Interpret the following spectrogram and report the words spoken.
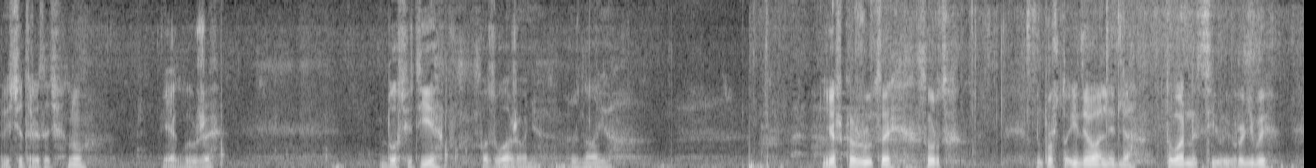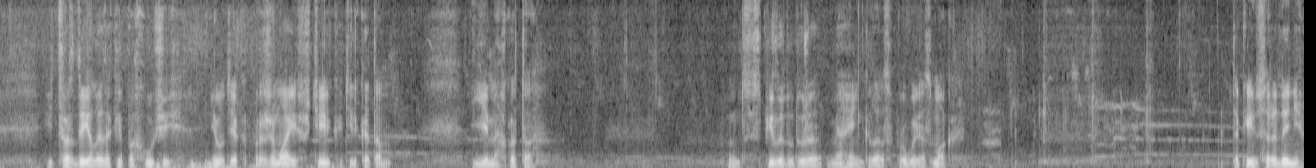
230. Ну, якби вже досвід є по зважуванню, знаю. Я ж кажу, цей сорт ну, просто ідеальний для товарних цілей. Вроді би і твердий, але такий пахучий. І от як прижимаєш, тільки-тільки там є м'якота. Спіли тут уже м'ягенько, зараз спробуй на смак. Такий всередині.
